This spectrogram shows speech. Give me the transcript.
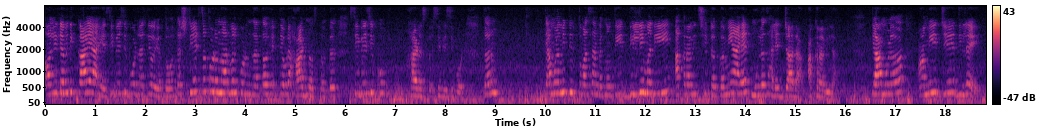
ऑल इंडियामध्ये काय आहे? सी बी एस ई बोर्डला तो येतो. तर स्टेटचं थोडं नॉर्मल पडून जातं. हे तेवढं हार्ड नसतं. तर सी बी एस ई खूप हार्ड असतं C B S E board तर त्यामुळे मी ती तुम्हाला सांगत नव्हती दिल्लीमध्ये अकरावीत सीटं कमी आहेत मुलं झालेत जादा अकरावीला. त्यामुळं आम्ही जे दिलं आहे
